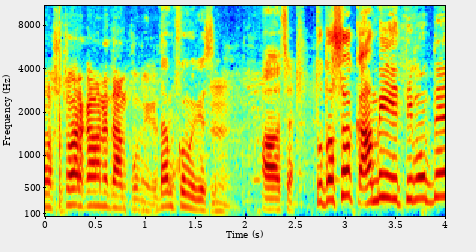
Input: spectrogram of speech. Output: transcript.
নষ্ট হওয়ার কারণে দাম কমে গেছে। দাম কমে গেছে। আচ্ছা তো দর্শক আমি ইতিমধ্যে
